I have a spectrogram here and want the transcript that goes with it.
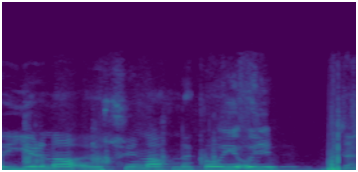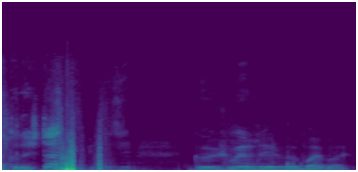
yerin, e, suyun altındaki o, o arkadaşlar. Hepinizi görüşmek üzere ve bay bay.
